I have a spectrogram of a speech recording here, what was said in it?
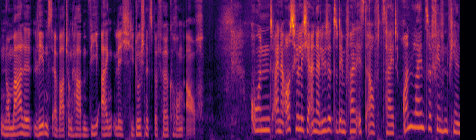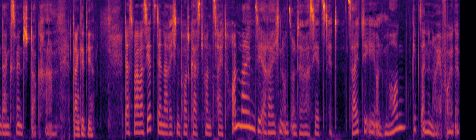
normale Lebenserwartung haben, wie eigentlich die Durchschnittsbevölkerung auch. Und eine ausführliche Analyse zu dem Fall ist auf Zeit Online zu finden. Vielen Dank, Sven Stockram. Danke dir. Das war Was Jetzt, der Nachrichtenpodcast von Zeit Online. Sie erreichen uns unter wasjetzt.zeit.de und morgen gibt es eine neue Folge.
